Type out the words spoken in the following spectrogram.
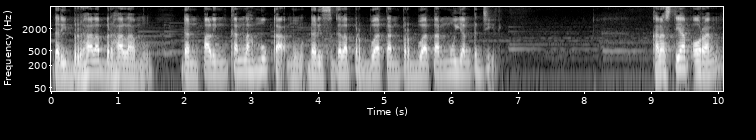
dari berhala-berhalamu, dan palingkanlah mukamu dari segala perbuatan-perbuatanmu yang keji. Karena setiap orang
